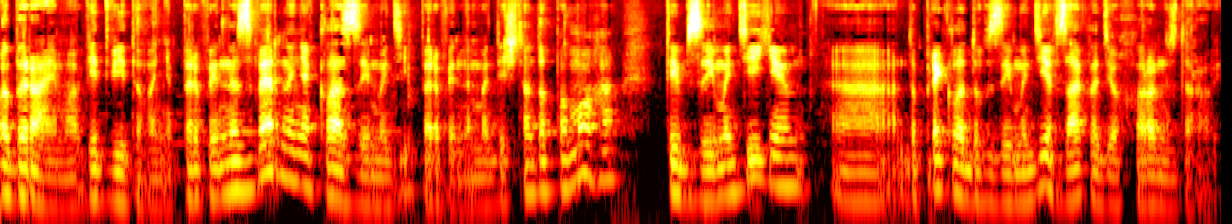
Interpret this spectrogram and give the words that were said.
обираємо відвідування первинне звернення, клас взаємодії, первинна медична допомога, тип взаємодії, е, до прикладу, взаємодія в закладі охорони здоров'я.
